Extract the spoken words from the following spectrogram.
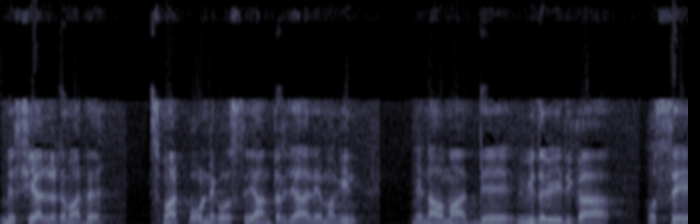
මේ සියල්ලටම අද ස්මාර්ට් ෆෝන් එක ඔස්සේ අන්තර්ජාලය මගින් මේ නව මාධ්‍යයේ විවිධ වේදිකා ඔස්සේ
